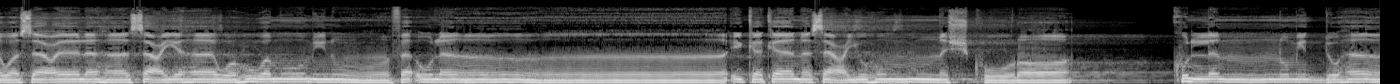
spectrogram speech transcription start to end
وسعى لها سعيها وهو مؤمن فأولئك كان سعيهم مشكورا. كلا نمد هؤلاء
